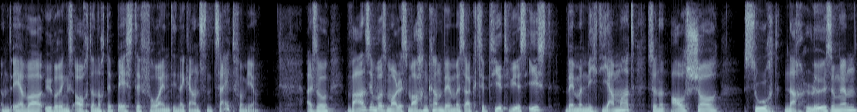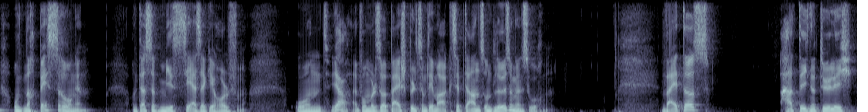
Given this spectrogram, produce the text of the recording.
Und er war übrigens auch dann noch der beste Freund in der ganzen Zeit von mir. Also Wahnsinn, was man alles machen kann, wenn man es akzeptiert, wie es ist, wenn man nicht jammert, sondern Ausschau sucht nach Lösungen und nach Besserungen. Und das hat mir sehr, sehr geholfen. Und ja, einfach mal so ein Beispiel zum Thema Akzeptanz und Lösungen suchen. Weiters hatte ich natürlich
